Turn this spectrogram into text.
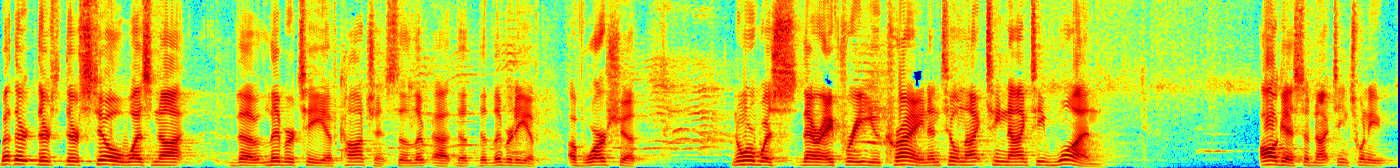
But there, there, there still was not the liberty of conscience, the, uh, the, the liberty of, of worship, nor was there a free Ukraine until 1991. August of 1920,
